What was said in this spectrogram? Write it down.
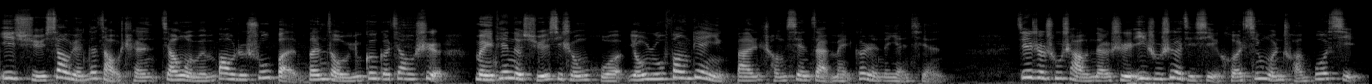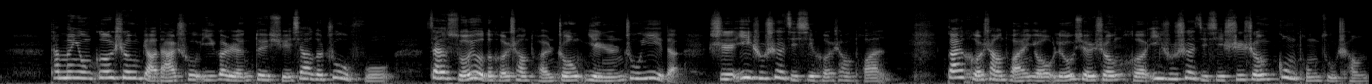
一曲《校园的早晨》将我们抱着书本奔走于各个教室，每天的学习生活犹如放电影般呈现在每个人的眼前。接着出场的是艺术设计系和新闻传播系，他们用歌声表达出一个人对学校的祝福。在所有的合唱团中，引人注意的是艺术设计系合唱团。该合唱团由留学生和艺术设计系师生共同组成。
